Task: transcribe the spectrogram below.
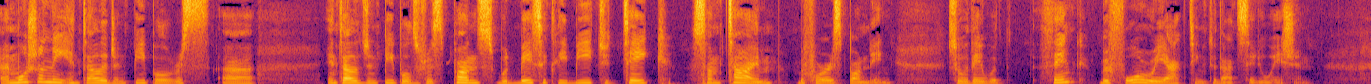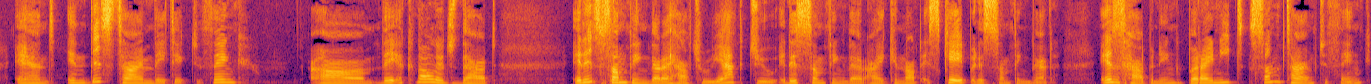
emotionally intelligent people res- uh, intelligent people's response would basically be to take some time before responding. So they would think before reacting to that situation. And in this time they take to think, um, they acknowledge that it is something that I have to react to. It is something that I cannot escape. It is something that is happening, but I need some time to think.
